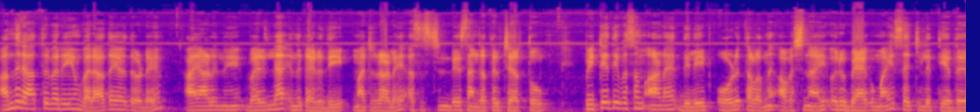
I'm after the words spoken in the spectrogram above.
അന്ന് രാത്രി വരെയും വരാതായതോടെ അയാളിനെ വരില്ല എന്ന് കരുതി മറ്റൊരാളെ അസിസ്റ്റന്റിന്റെ സംഘത്തിൽ ചേർത്തു. പിറ്റേ ദിവസം ആണ് ദിലീപ് ഓടിത്തളർന്ന് അവശനായി ഒരു ബാഗുമായി സെറ്റിലെത്തിയത്.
